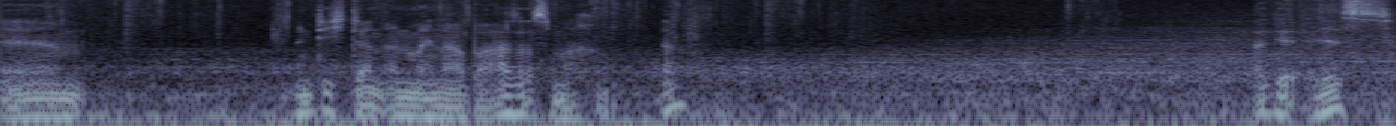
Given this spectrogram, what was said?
Ähm, könnte ich dann an meiner Basis machen. Ja? Frage ist...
